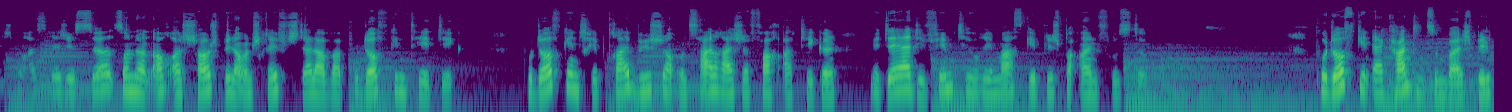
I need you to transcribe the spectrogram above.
Nicht nur als Regisseur, sondern auch als Schauspieler und Schriftsteller war Pudowkin tätig. Pudowkin schrieb drei Bücher und zahlreiche Fachartikel, mit der er die Filmtheorie maßgeblich beeinflusste. Pudowkin erkannte zum Beispiel,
